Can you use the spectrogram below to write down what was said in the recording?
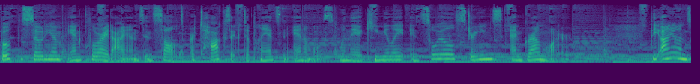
Both the sodium and chloride ions in salt are toxic to plants and animals when they accumulate in soil, streams, and groundwater. The ions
